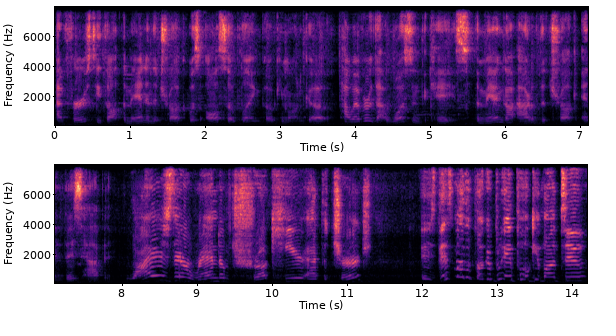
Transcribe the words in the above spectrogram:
At first, he thought the man in the truck was also playing Pokemon Go. However, that wasn't the case. The man got out of the truck and this happened. Why is there a random truck here at the church? Is this motherfucker playing Pokemon too?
